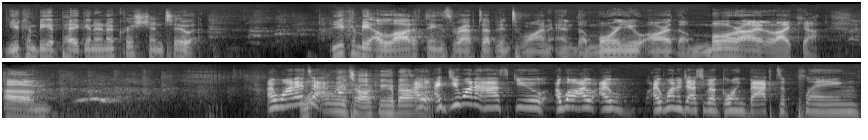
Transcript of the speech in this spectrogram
You can be a pagan and a Christian too. You can be a lot of things wrapped up into one, and the more you are, the more I like you. Um, I wanted what to. were we talking about? I, I do want to ask you. uh, Well, I, I I wanted to ask you about going back to playing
